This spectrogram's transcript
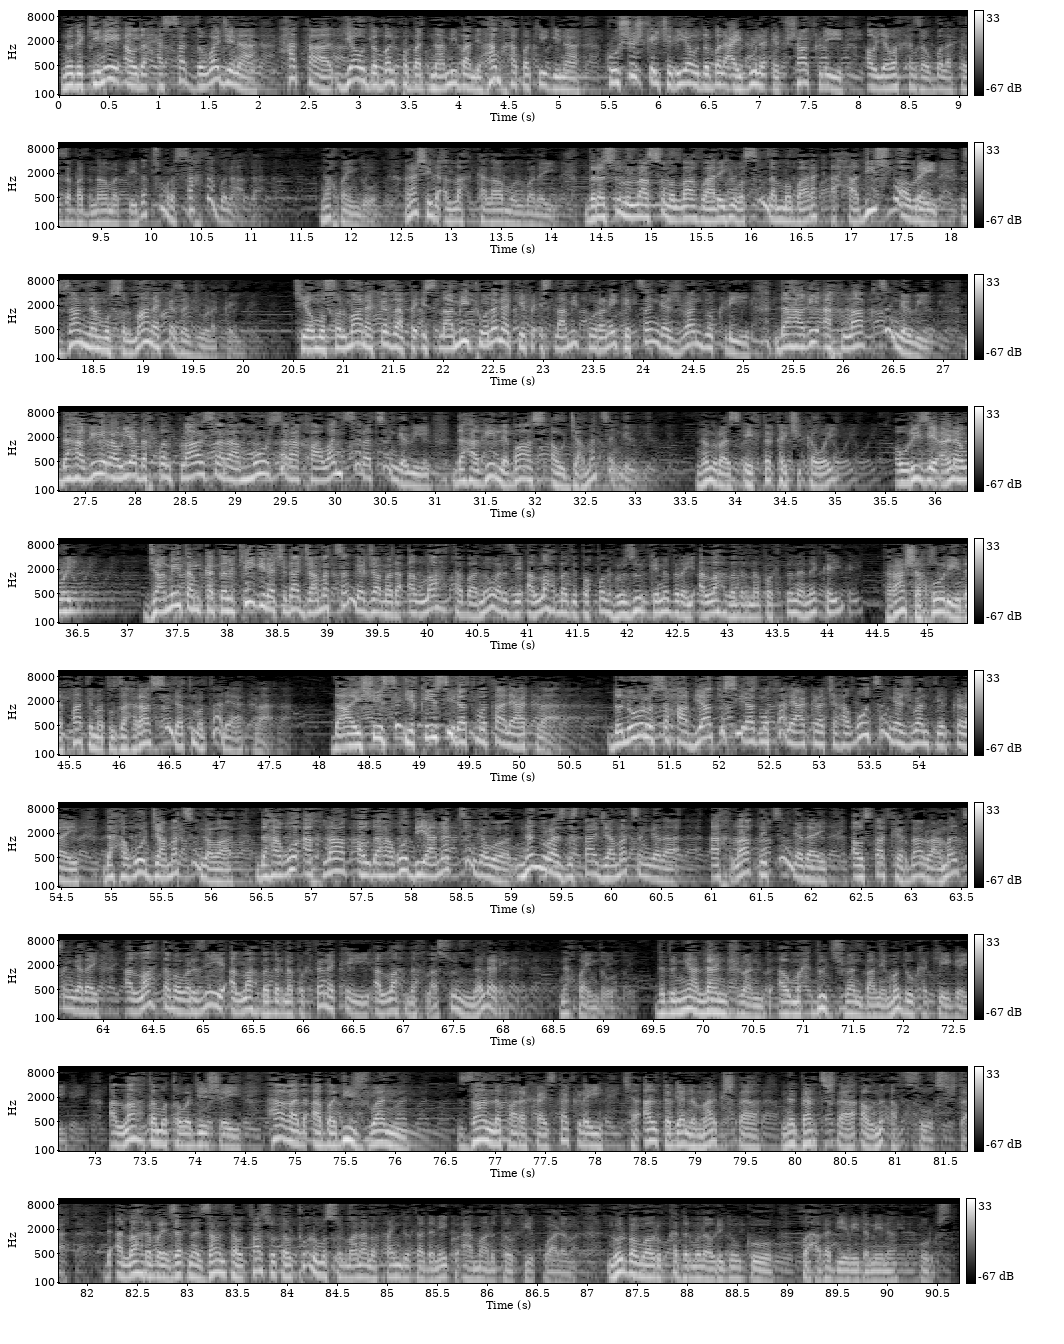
نو د کینې او د حسد د وجې نه حتی یو د بل په بدنامي باندې هم خپه کیږي نه کوشش کوي چې د یو د بل عیبونه افشا کړي او یوه ښځه او بله ښځه بدنامه کړي دا څومره سخته ګناه ده نه خویندو راشئ د الله کلام ولولئ د رسول الله صلی الله علیه وسلم مبارک احادیث واورئ ځان نه مسلمانه ښځه جوړه کوي چې یو مسلمانه ښځه په اسلامي ټولنه کې په اسلامي کورنۍ کې څنګه ژوند وکړي د هغې اخلاق څنګه وي د هغې رویه د خپل پلار سره مور سره خاوند سره څنګه وي د هغې لباس او جامه څنګه وي نن ورځ اخته قیچي کوئ او وریځې اړوئ جامې ته هم کتل کیږي نه چې دا جامه څنګه جامه ده الله ته به نه ورځي الله به دې په خپل حضور کې نه دروي الله به درنه پوښتنه نه کوي راشه خورې د فاطمة الزهرا سیرت مطالعه کړه د عایشې صدیقې سیرت مطالعه کړه د نورو صحابیاتو سیرت مطالعه کړه چې هغو څنګه ژوند تیر کړی د هغو جامه څنګه وه د هغو اخلاق او د هغو دیانت څنګه وه نن ورځ د ستا جامه څنګه ده اخلاق دې څنګه دی او ستا کردار و عمل څنګه دی الله ته به ورځې الله به درنه پوښتنه کوي الله نه خلاصون نه لرې نه خویندو د دنیا لنډ ژوند او محدود ژوند باندې مه دوکه کیږئ الله ته متوجه شئ هغه د ابدي ژوند ځان لپاره ښایسته کړئ چې هلته بیا نه مرګ شته نه درد شته او نه افسوس شته د الله رب العزت نه ځان ته او تاسو ته او ټولو مسلمانانو خویندو ته د نیکو اعمالو توفیق غواړم نور به مو واورو قدرمنو اورېدونکو خو هغه د یوې دمې نه وروسته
